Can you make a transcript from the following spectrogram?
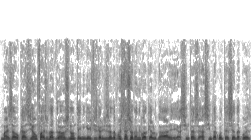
mas a ocasião faz o ladrão. Se não tem ninguém fiscalizando, eu vou estacionando em qualquer lugar. E assim está assim tá acontecendo a coisa.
